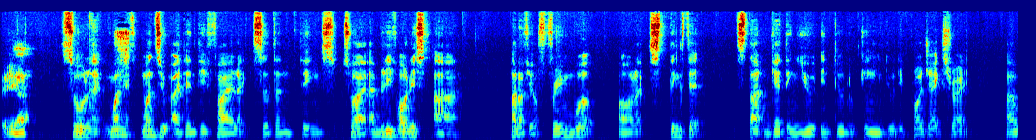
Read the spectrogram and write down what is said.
but yeah, So like once once you identify like certain things, so I, I believe all these are part of your framework or like things that start getting you into looking into the projects, right? But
